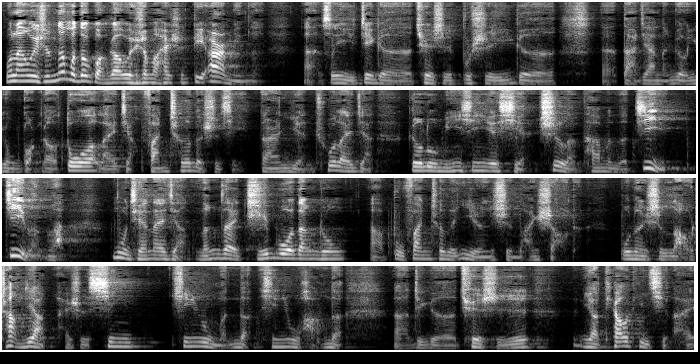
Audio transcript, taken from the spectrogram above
湖南卫视那么多广告，为什么还是第二名呢？啊，所以这个确实不是一个，呃，大家能够用广告多来讲翻车的事情。当然，演出来讲，各路明星也显示了他们的技技能啊。目前来讲，能在直播当中啊不翻车的艺人是蛮少的，不论是老唱将还是新新入门的新入行的，啊，这个确实要挑剔起来，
